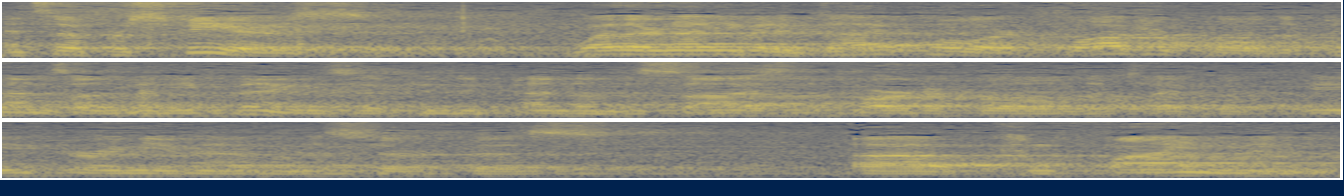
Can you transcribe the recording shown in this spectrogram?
and so for spheres, whether or not you get a dipole or quadrupole depends on many things. It can depend on the size of the particle, the type of anchoring you have on the surface, uh, confinement,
